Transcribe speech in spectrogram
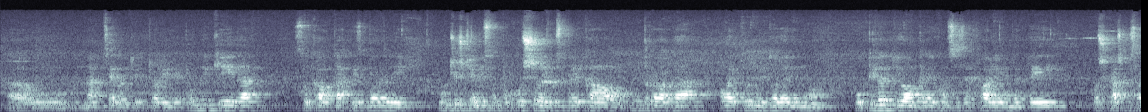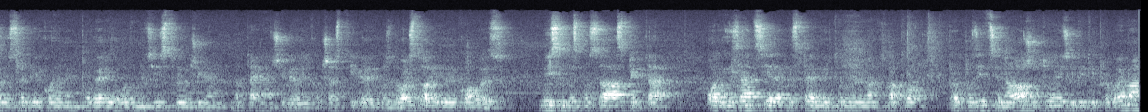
u, na celoj teritoriji Republike i da su kao takvi izborili učešće. Mi smo pokušali uspeli kao uprava da ovaj turnir dovedemo u pilot i ovom prilikom se zahvaljujem dakle i Koškaška savjez Srbije koja nam poverio ovo domaćinstvo i učinjam na taj način veliko čast i veliko zadovoljstvo, ali veliko obavezu. Mislim da smo sa aspekta organizacije, dakle, spremni turnir na kako propozicije nalažu, tu neće biti problema.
